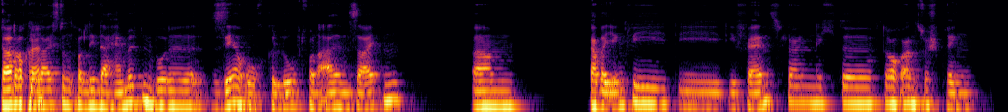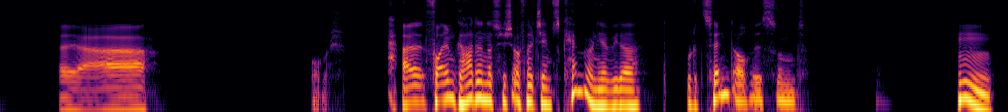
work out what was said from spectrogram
Gerade auch Okay. die Leistung von Linda Hamilton wurde sehr hoch gelobt von allen Seiten. Ähm, aber irgendwie die, die Fans scheinen nicht äh, drauf anzuspringen. Ja. Komisch. Äh, vor allem gerade natürlich auch, weil James Cameron ja wieder Produzent auch ist und. Hm.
